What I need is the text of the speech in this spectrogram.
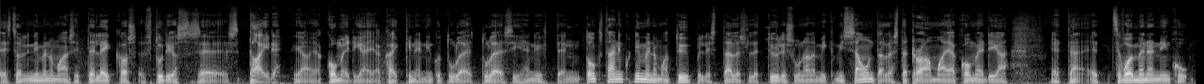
ja se oli nimenomaan sitten leikkausstudiossa se, se taide ja, ja komedia ja kaikki ne niin tulee, tulee siihen yhteen. Mutta onko tämä niin nimenomaan tyypillistä tällaiselle tyylisuunnalle, missä on tällaista draamaa ja komediaa, että, että se voi mennä niin kuin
